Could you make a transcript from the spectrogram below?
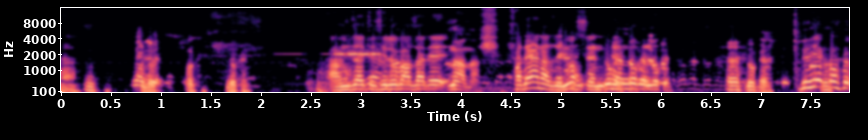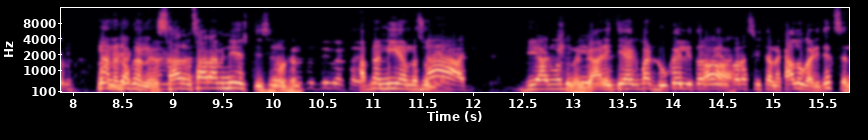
হ্যাঁ ওকে ঢোকেন। আমি যাইতেছিল বাজারে। না না। সাদা আনা যাই বুঝছেন? ঢোকেন ঢোকেন দুই এক না না দোকান স্যার স্যার আমি নিয়ে এসতেছি ওঠেন আপনার নিয়ে আমরা চলে না। দেওয়ার মধ্যে গাড়িতে একবার ঢুকাইলি তো বের হ্যাঁ। সিস্টেম না কালো গাড়ি দেখছেন?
